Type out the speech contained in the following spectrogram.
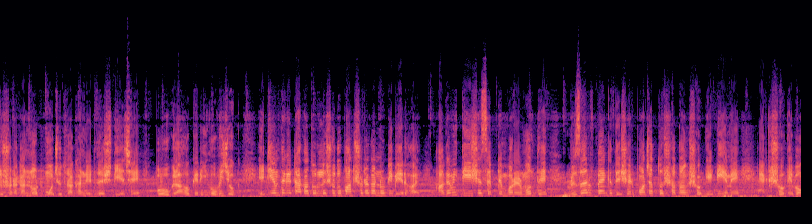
দুশো টাকার নোট মজুত রাখার নির্দেশ দিয়েছে। বহু গ্রাহকেরই অভিযোগ, এটিএম থেকে টাকা তুললে শুধু পাঁচশো টাকার নোটই বের হয়। আগামী তিরিশে সেপ্টেম্বরের মধ্যে রিজার্ভ ব্যাংক দেশের পঁচাত্তর শতাংশ এটিএমে একশো এবং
